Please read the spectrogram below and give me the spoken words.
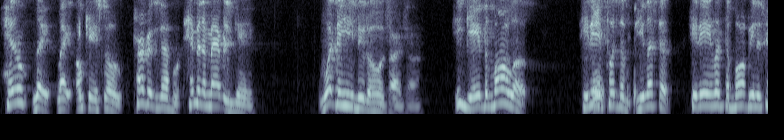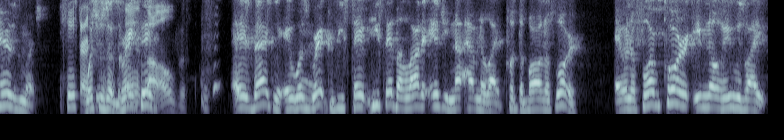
him, like, like, okay, so perfect example. Him in the Mavericks game. What did he do the whole entire time? He gave the ball up. He didn't put the. He let the. He didn't let the ball be in his hands as much. Which was a great thing. over. Exactly. It was great because he saved. He saved a lot of energy not having to like put the ball on the floor. And in the fourth quarter, even though he was like,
